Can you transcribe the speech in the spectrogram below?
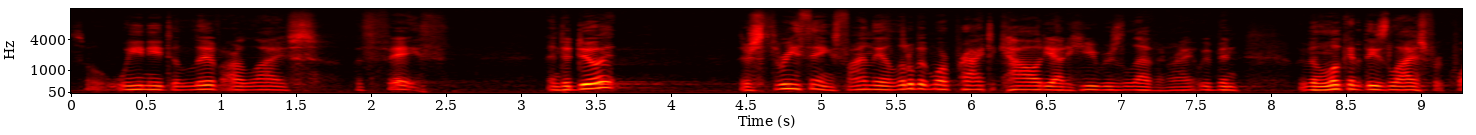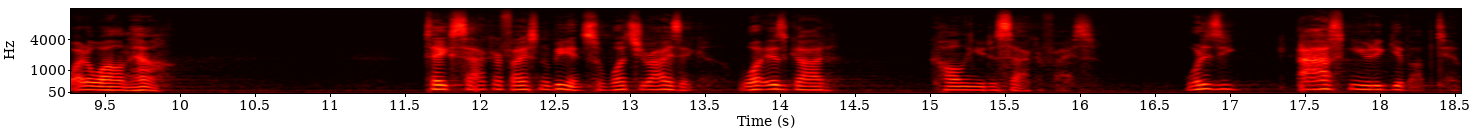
So we need to live our lives with faith. And to do it, there's three things. Finally, a little bit more practicality out of Hebrews 11, right? We've been, we've been looking at these lives for quite a while now. Take sacrifice and obedience. So, what's your Isaac? What is God calling you to sacrifice? What is He asking you to give up to Him?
